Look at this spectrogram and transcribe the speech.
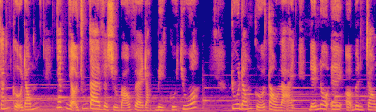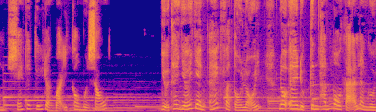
cánh cửa đóng nhắc nhở chúng ta về sự bảo vệ đặc biệt của Chúa. Chúa đóng cửa tàu lại để Noe ở bên trong sáng thế ký đoạn 7 câu 16. Giữa thế giới gian ác và tội lỗi, Noe được Kinh Thánh mô tả là người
